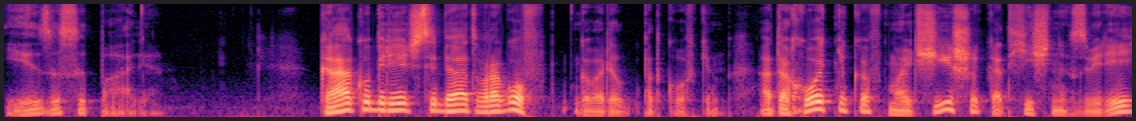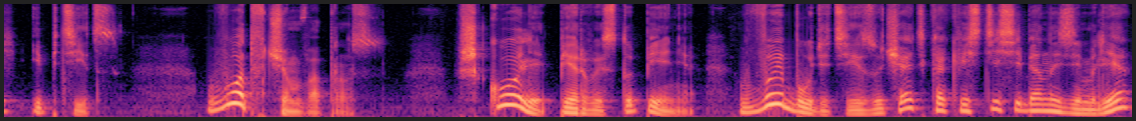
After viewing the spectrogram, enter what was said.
и засыпали. «Как уберечь себя от врагов?» — говорил Подковкин. «От охотников, мальчишек, от хищных зверей и птиц. Вот в чем вопрос. В школе первой ступени вы будете изучать, как вести себя на земле,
